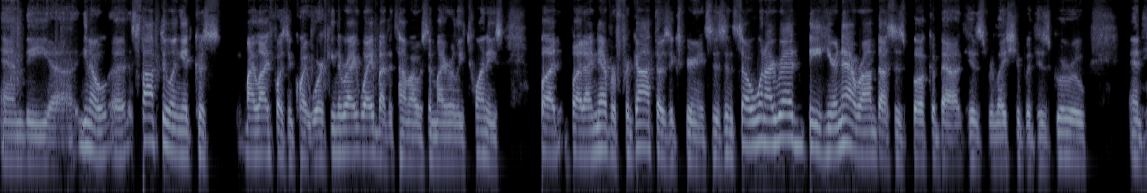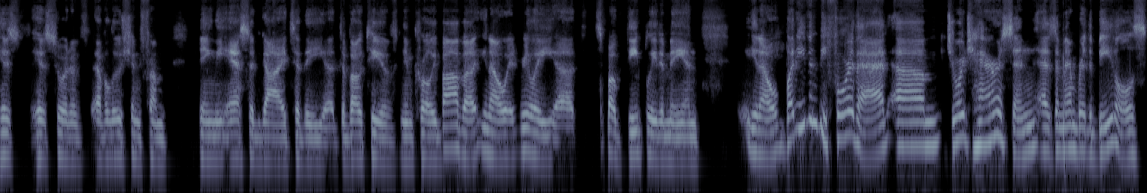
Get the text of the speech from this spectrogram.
and the uh, you know uh, stopped doing it because my life wasn't quite working the right way by the time I was in my early 20s. But but I never forgot those experiences, and so when I read "Be Here Now," Ram Dass's book about his relationship with his guru, and his his sort of evolution from being the acid guy to the uh, devotee of Karoli Baba, you know, it really uh, spoke deeply to me. And, you know, but even before that, um, George Harrison, as a member of the Beatles,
